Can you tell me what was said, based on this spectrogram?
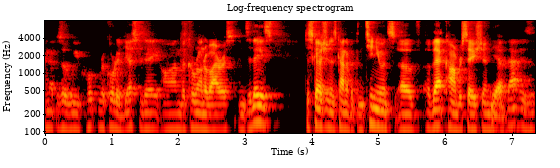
an episode we recorded yesterday on the coronavirus. And today's discussion is kind of a continuance of, of that conversation. Yeah. But that is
